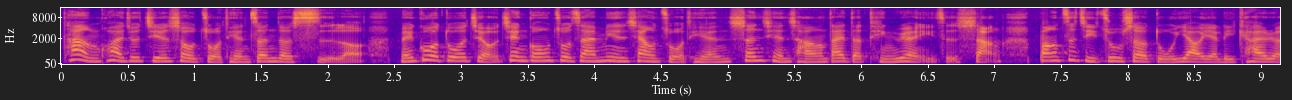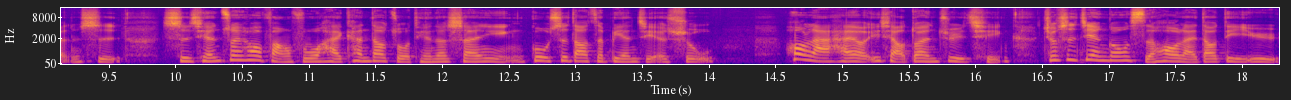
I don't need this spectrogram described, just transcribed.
他很快就接受佐田真。真的死了。没过多久，建功坐在面向佐田生前常待的庭院椅子上，帮自己注射毒药，也离开人世。死前最后仿佛还看到佐田的身影。故事到这边结束。后来还有一小段剧情，就是建功死后来到地狱，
